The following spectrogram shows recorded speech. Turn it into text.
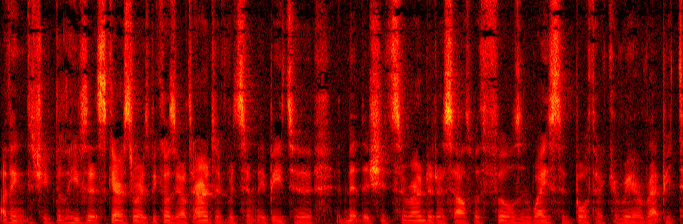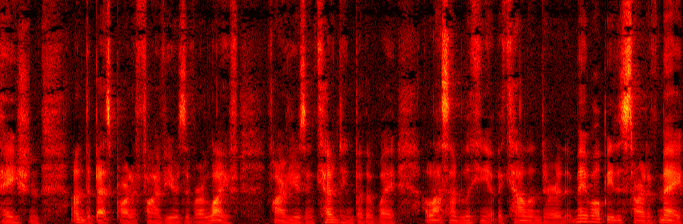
I think she believes it scare stories because the alternative would simply be to admit that she'd surrounded herself with fools and wasted both her career, reputation, and the best part of five years of her life. Five years and counting, by the way. Alas, I'm looking at the calendar, and it may well be the start of May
